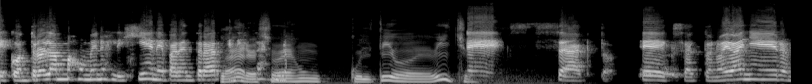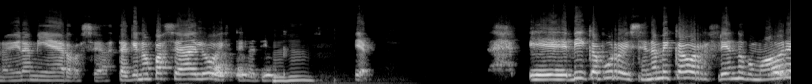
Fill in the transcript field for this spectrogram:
te controlan más o menos la higiene para entrar. Claro, eso es un cultivo de bichos. Exacto, exacto. No hay bañero, no hay una mierda. O sea, hasta que no pase algo, este la tiene. Bien. Eh, Vi Capurro dice, no me cago resfriando como ahora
